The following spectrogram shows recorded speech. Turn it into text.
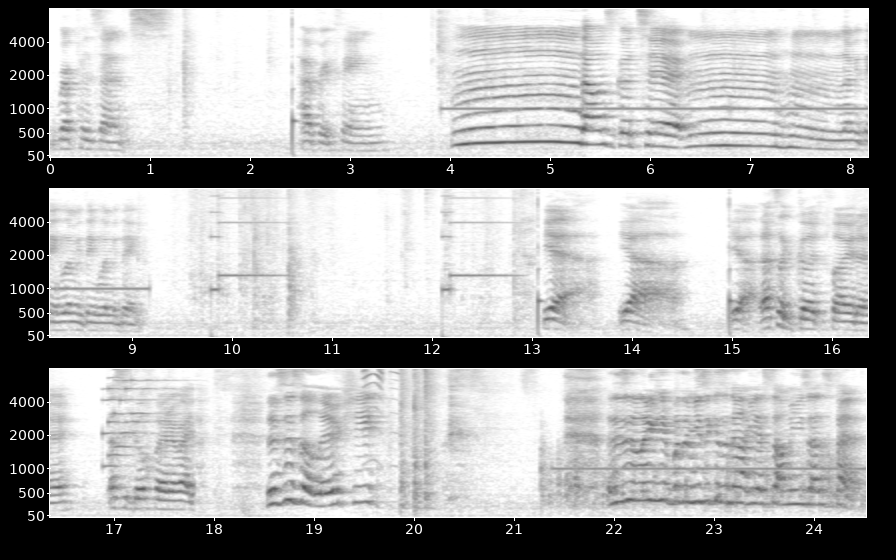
represents everything. Mmm, that one's good too. Mmm, -hmm. let me think, let me think, let me think. Yeah, yeah, yeah, that's a good photo. That's a good photo right this is a lyric sheet. this is a lyric sheet, but the music isn't out yet, so I'm gonna use it as a pen.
